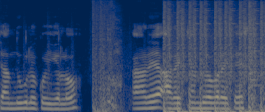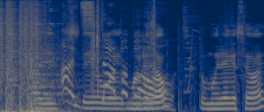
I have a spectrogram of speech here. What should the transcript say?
চান্দুগুলো কই গেল? আরে আরেক চান্দু আবার আইতে মরে যাও। তো মরে গেছে হয়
